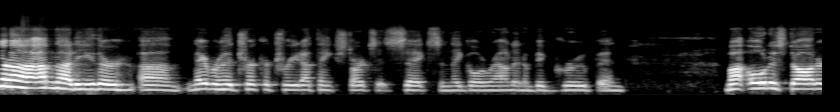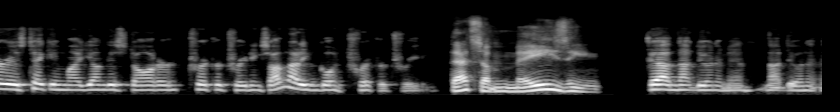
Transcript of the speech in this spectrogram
No, I'm not either. Uh, neighborhood trick or treat, I think, starts at six, and they go around in a big group. And my oldest daughter is taking my youngest daughter trick or treating, so I'm not even going trick or treating. That's amazing. Yeah, I'm not doing it, man. Not doing it.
